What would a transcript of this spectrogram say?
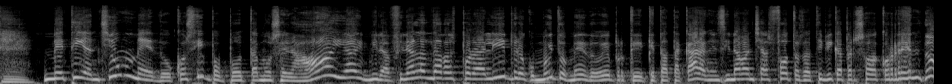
Mm. Metíanche un medo cos hipopótamos, era, ai, ai, mira, al final andabas por ali, pero como moito medo, eh, porque que te atacaran, ensinaban as fotos da típica persoa correndo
